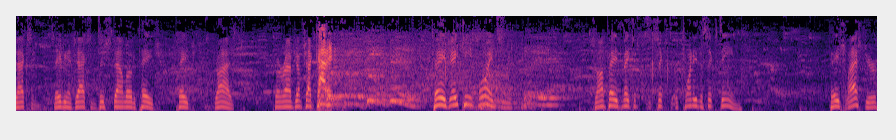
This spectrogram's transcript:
Jackson, Xavier Jackson dishes down low to Page. Page drives. Turn around jump shot. Got it! Page, 18 points. Sean Page makes it six, uh, 20 to 16. Page last year.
